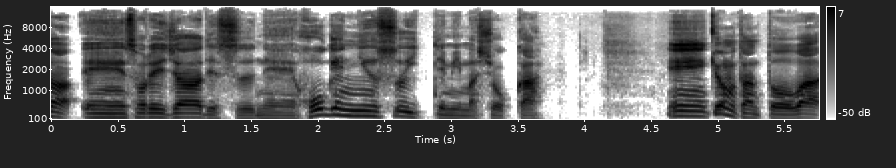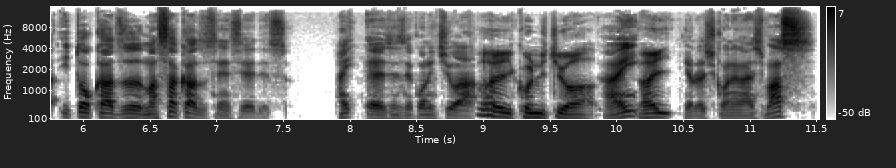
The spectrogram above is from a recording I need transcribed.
さあ、えー、それじゃあですね方言ニュースいってみましょうか、えー、今日の担当は糸数正和先生です。はい、えー、先生こんにちは。はいこんにちは。はい、はい、よろしくお願いします。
